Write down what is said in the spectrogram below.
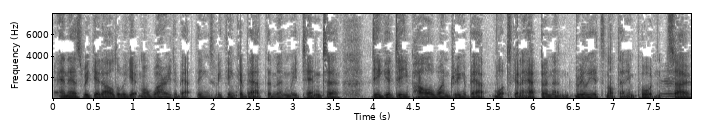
And as we get older, we get more worried about things. We think about them and we tend to dig a deep hole wondering about what's going to happen. And really, it's not that important. So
